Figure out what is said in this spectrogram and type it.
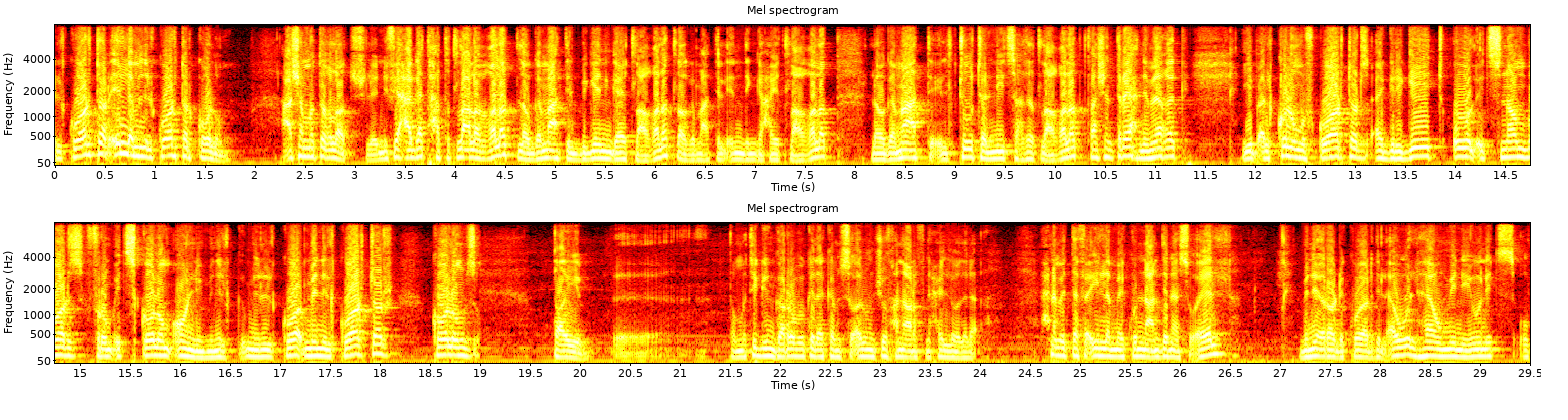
ال quarter إلا من ال quarter column عشان ما تغلطش لأن في حاجات هتطلع لك غلط. لو جمعت ال beginning هيطلع غلط لو جمعت ال ending هيطلع غلط. لو جمعت ال total needs هتطلع غلط. فعشان تريح دماغك يبقى ال column of quarters aggregate all its numbers from its column only. من من من ال quarter columns طيب طب ما تيجي نجربه كده كام سؤال ونشوف هنعرف نحله ولا لأ. إحنا متفقين لما يكون عندنا سؤال بنقرأ required الأول. How many units of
